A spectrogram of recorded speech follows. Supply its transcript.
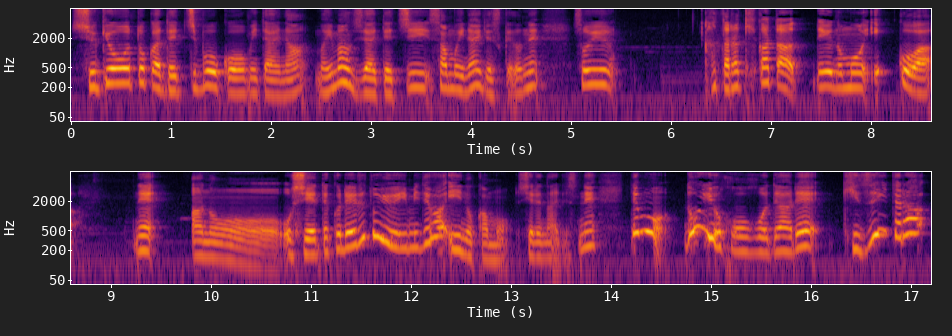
修行とかデッチ暴行みたいな、まあ今の時代デッチさんもいないですけどね、そういう働き方っていうのも一個はね、あの教えてくれるという意味ではいいのかもしれないですね。でも、どういう方法であれ、気づいたら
